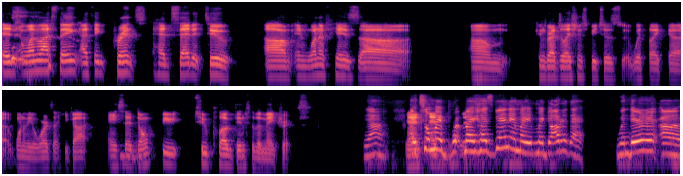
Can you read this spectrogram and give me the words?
and one last thing, I think Prince had said it too, um, in one of his uh, um, congratulations speeches with like uh, one of the awards that he got, and he said, Mhm. "Don't be too plugged into the matrix." yeah. And, I told my and- bro- my husband and my my daughter that when they're uh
